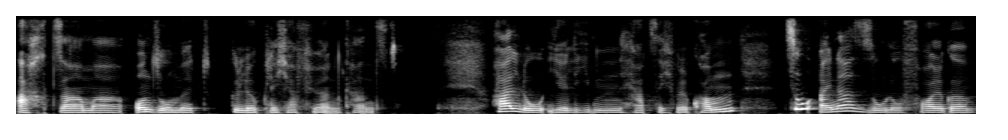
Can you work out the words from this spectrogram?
achtsamer und somit glücklicher führen kannst. Hallo ihr Lieben, herzlich willkommen zu einer Solo-Folge.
